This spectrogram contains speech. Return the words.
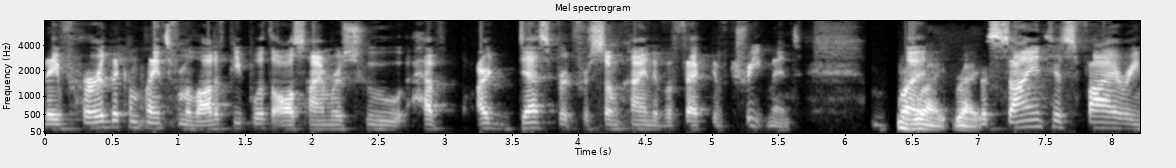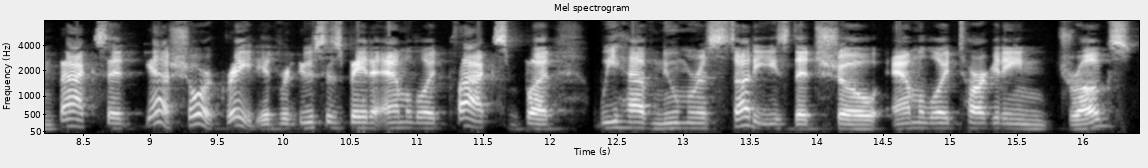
they've heard the complaints from a lot of people with Alzheimer's who have are desperate for some kind of effective treatment. But right, right. the scientists firing back said, yeah, sure, great. It reduces beta amyloid plaques, but we have numerous studies that show amyloid targeting drugs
